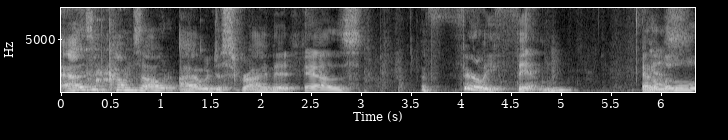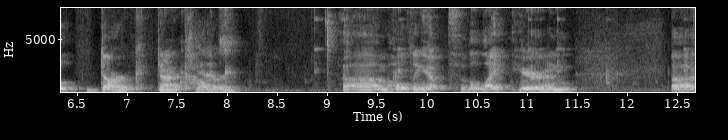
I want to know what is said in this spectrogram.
as it comes out, I would describe it as fairly thin and a little dark, Dark, in color. yes. Um, holding up to the light here and uh,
